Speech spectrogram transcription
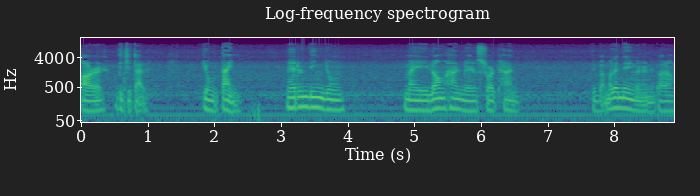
are digital. Yung time. Meron din yung may long hand, meron short hand. Maganda yung ganun, parang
